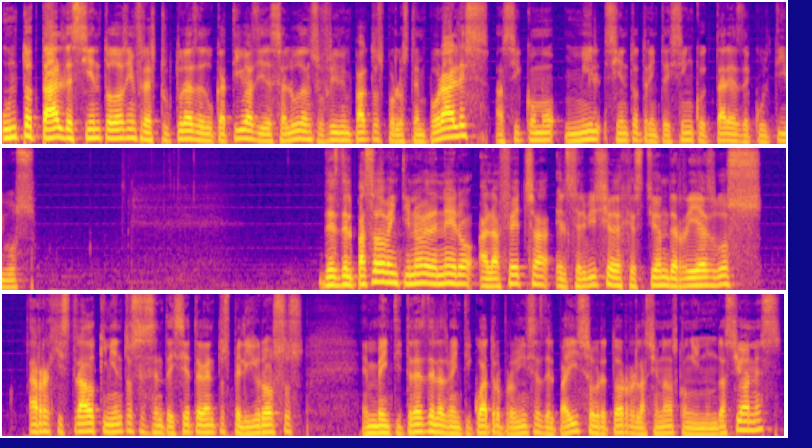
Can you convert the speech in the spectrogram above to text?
Un total de 102 infraestructuras educativas y de salud han sufrido impactos por los temporales, así como 1.135 hectáreas de cultivos. Desde el pasado 29 de enero a la fecha, el Servicio de Gestión de Riesgos ha registrado 567 eventos peligrosos en 23 de las 24 provincias del país, sobre todo relacionados con inundaciones,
